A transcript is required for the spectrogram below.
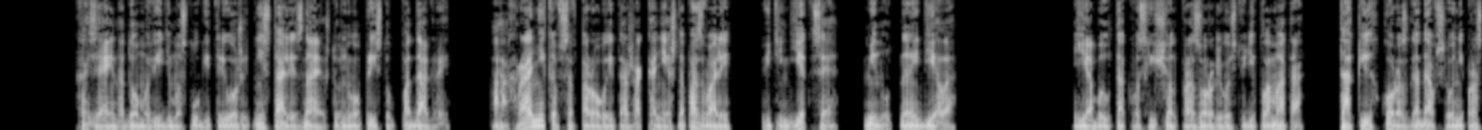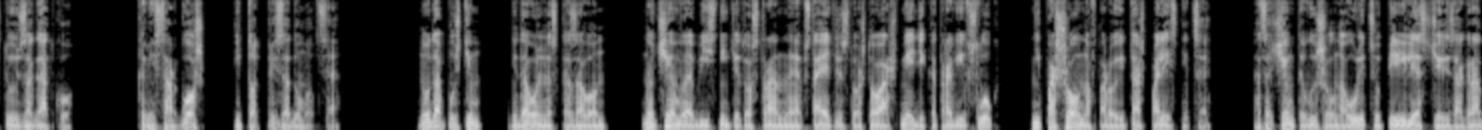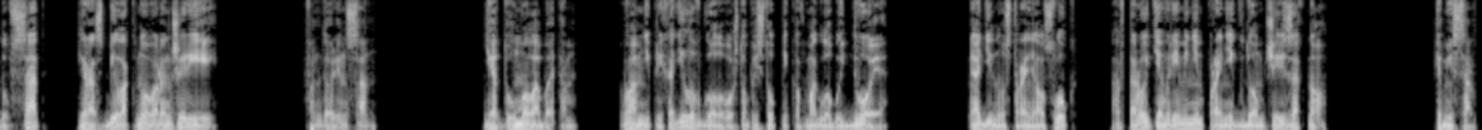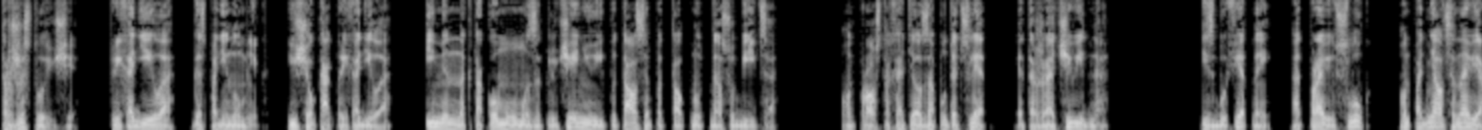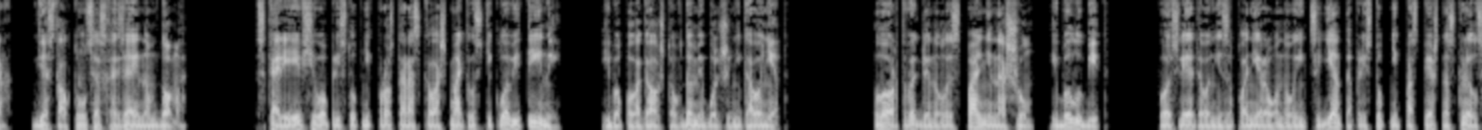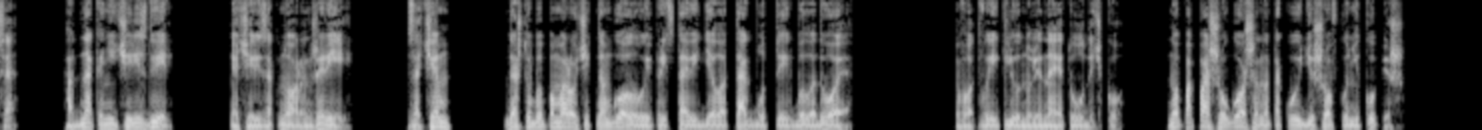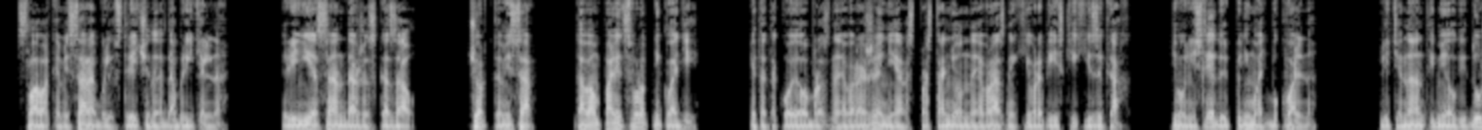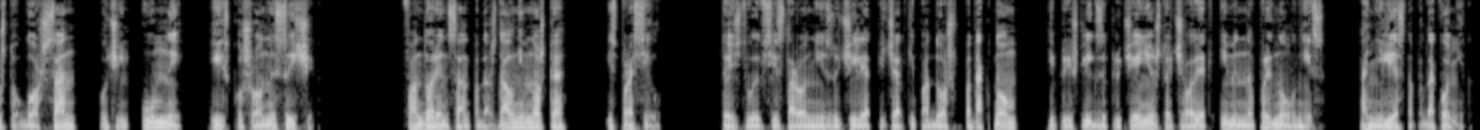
Хозяина дома, видимо, слуги тревожить не стали, зная, что у него приступ подагры. А охранников со второго этажа, конечно, позвали, ведь инъекция — минутное дело. Я был так восхищен прозорливостью дипломата, так легко разгадавшего непростую загадку. Комиссар Гош и тот призадумался. «Ну, допустим», — недовольно сказал он, но чем вы объясните то странное обстоятельство, что ваш медик, отравив слуг, не пошел на второй этаж по лестнице, а зачем-то вышел на улицу, перелез через ограду в сад и разбил окно в оранжерее? Фандорин-сан. Я думал об этом. Вам не приходило в голову, что преступников могло быть двое? Один устранял слуг, а второй тем временем проник в дом через окно. Комиссар торжествующе. Приходила, господин умник. Еще как приходила. Именно к такому умозаключению и пытался подтолкнуть нас убийца. Он просто хотел запутать след, это же очевидно. Из буфетной, отправив слуг, он поднялся наверх, где столкнулся с хозяином дома. Скорее всего, преступник просто расколошматил стекло витрины, ибо полагал, что в доме больше никого нет. Лорд выглянул из спальни на шум и был убит. После этого незапланированного инцидента преступник поспешно скрылся. Однако не через дверь, а через окно оранжереи. Зачем? Да чтобы поморочить нам голову и представить дело так, будто их было двое. Вот вы и клюнули на эту удочку. Но папашу Гоша на такую дешевку не купишь. Слова комиссара были встречены одобрительно. Ренье-сан даже сказал, «Черт, комиссар, да вам палец в рот не клади». Это такое образное выражение, распространенное в разных европейских языках. Его не следует понимать буквально. Лейтенант имел в виду, что Гош-сан очень умный и искушенный сыщик, Фандорин-сан подождал немножко и спросил. То есть вы всесторонне изучили отпечатки подошв под окном и пришли к заключению, что человек именно прыгнул вниз, а не лез на подоконник?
